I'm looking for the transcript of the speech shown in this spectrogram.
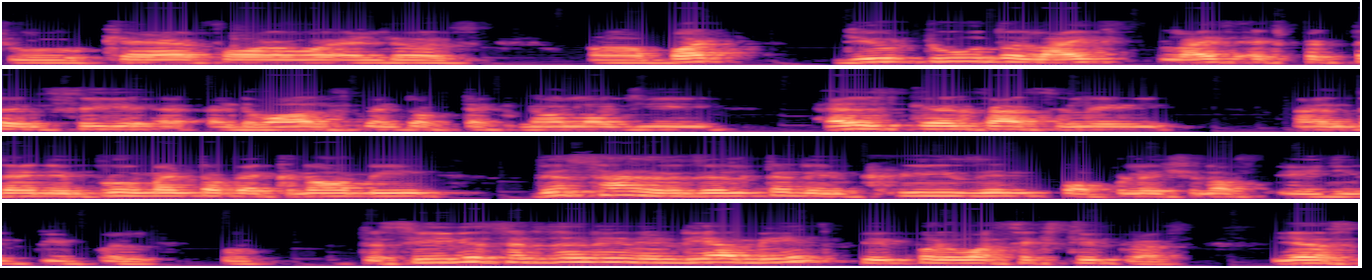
to care for our elders, uh, but due to the life life expectancy advancement of technology, healthcare facility, and then improvement of economy. This has resulted in increase in population of aging people. The senior citizen in india means people who are 60 plus. Yes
